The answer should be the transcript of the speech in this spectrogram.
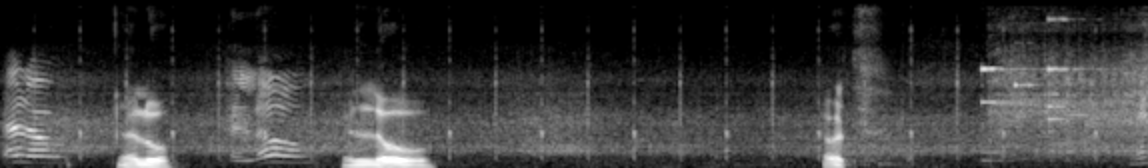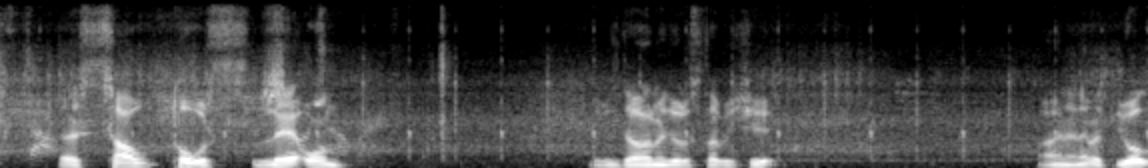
Hello. Hello. Hello. Hello. Evet. Evet South Towers Shore L10. Towers. Biz devam ediyoruz tabii ki. Aynen evet yol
